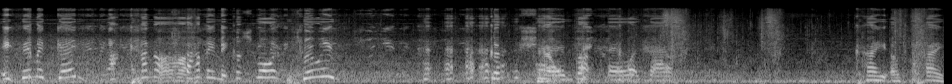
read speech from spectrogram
It's him again! I cannot Ah. stab him, it goes right through him! Gosh, No, no. there, watch out. Okay, okay.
